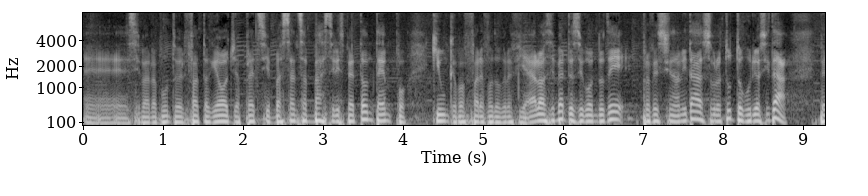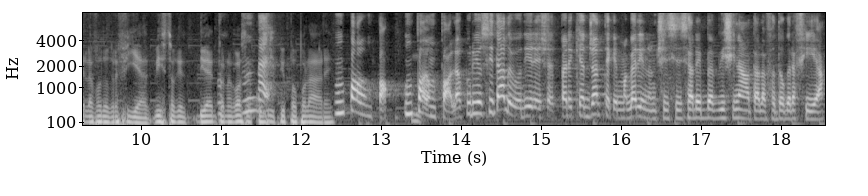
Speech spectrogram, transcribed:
eh, si parla appunto del fatto che oggi a prezzi abbastanza bassi rispetto a un tempo chiunque può fare fotografia. Allora si perde secondo te professionalità e soprattutto curiosità per la fotografia, visto che diventa una cosa Beh, così più popolare? Un po' un po', un po' e un po'. La curiosità devo dire c'è parecchia gente che magari non ci si sarebbe avvicinata alla fotografia,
